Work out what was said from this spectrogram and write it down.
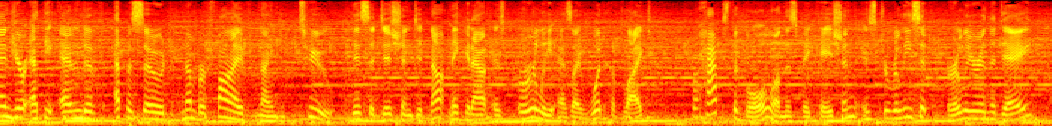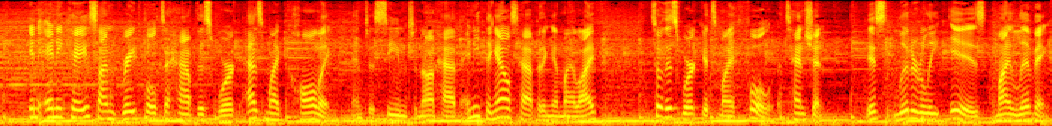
And you're at the end of episode number 592. This edition did not make it out as early as I would have liked. Perhaps the goal on this vacation is to release it earlier in the day. In any case, I'm grateful to have this work as my calling and to seem to not have anything else happening in my life, so this work gets my full attention. This literally is my living.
